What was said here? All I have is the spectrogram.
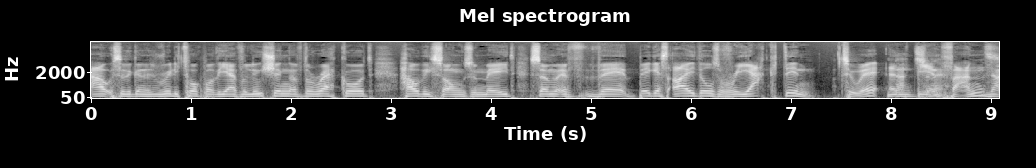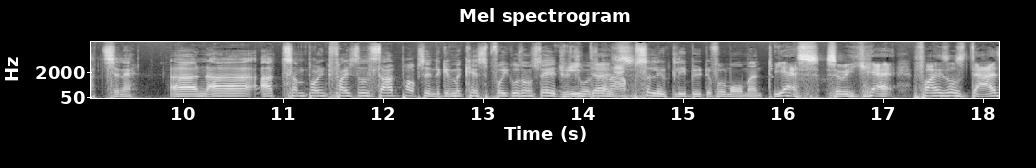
out. So they're going to really talk about the evolution of the record, how these songs were made, some of their biggest idols reacting to it and nuts, being fans. Nuts, innit? And uh, at some point, Faisal's dad pops in to give him a kiss before he goes on stage, which He was an absolutely beautiful moment. Yes, so we get Faisal's dad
